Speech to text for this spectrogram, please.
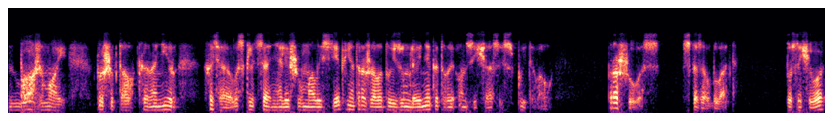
«Боже мой!» — прошептал канонир, хотя восклицание лишь в малой степени отражало то изумление, которое он сейчас испытывал. «Прошу вас», — сказал Блад. После чего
